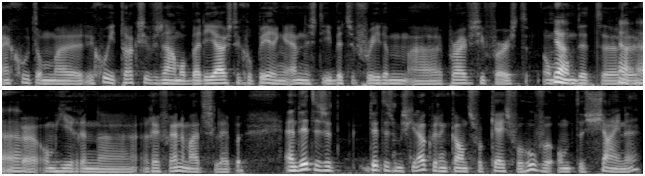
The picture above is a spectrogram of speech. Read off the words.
en goed om de goede tractie verzameld bij de juiste groeperingen. Amnesty, Bits of Freedom, Privacy First. Om, ja. om, dit, om hier een referendum uit te slepen. En dit is, het, dit is misschien ook weer een kans voor Kees Verhoeven om te shinen.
